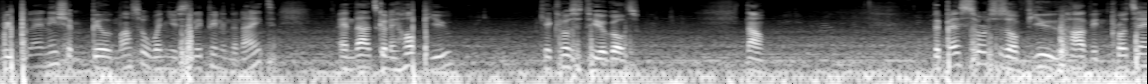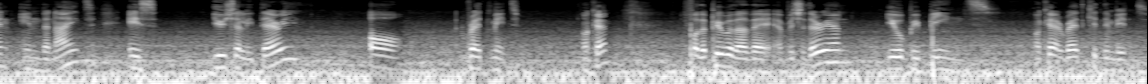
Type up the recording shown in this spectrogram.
replenish and build muscle when you're sleeping in the night, and that's going to help you get closer to your goals. Now, the best sources of you having protein in the night is usually dairy or red meat. Okay? For the people that are vegetarian, it will be beans. Okay, red kidney beans.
